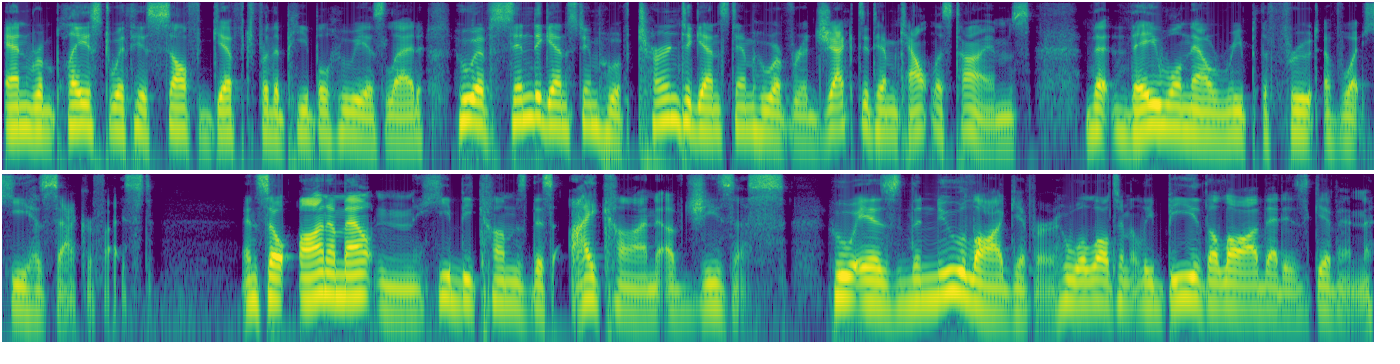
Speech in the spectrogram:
and replaced with his self gift for the people who he has led, who have sinned against him, who have turned against him, who have rejected him countless times, that they will now reap the fruit of what he has sacrificed. And so on a mountain, he becomes this icon of Jesus, who is the new lawgiver, who will ultimately be the law that is given.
